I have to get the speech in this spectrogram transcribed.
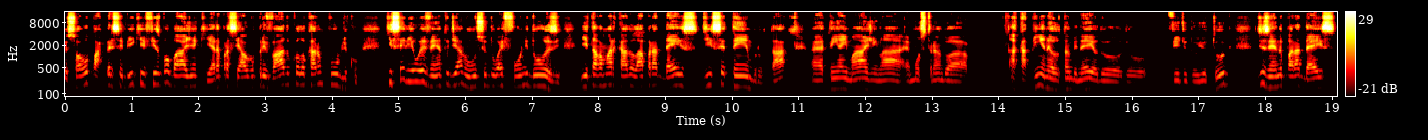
Pessoal, opa, percebi que fiz bobagem aqui. Era para ser algo privado, colocaram público. Que seria o evento de anúncio do iPhone 12. E estava marcado lá para 10 de setembro, tá? É, tem a imagem lá é, mostrando a a capinha, né, o thumbnail do, do, do vídeo do YouTube, dizendo para 10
